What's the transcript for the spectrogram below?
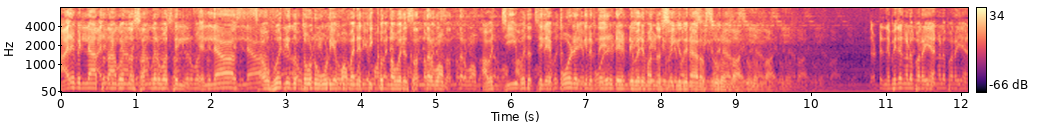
ആരുമില്ലാത്തതാകുന്ന സന്ദർഭത്തിൽ എല്ലാ സൗഹൃദത്തോടുകൂടിയും അവൻ എത്തിക്കുന്ന ഒരു സന്ദർഭം അവൻ ജീവിതത്തിൽ എപ്പോഴെങ്കിലും നേരിടേണ്ടി വരുമെന്ന് സയ്യിദുന റസൂലുള്ളാഹി. നബിതങ്ങൾ പറയാൻ പറയാൻ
